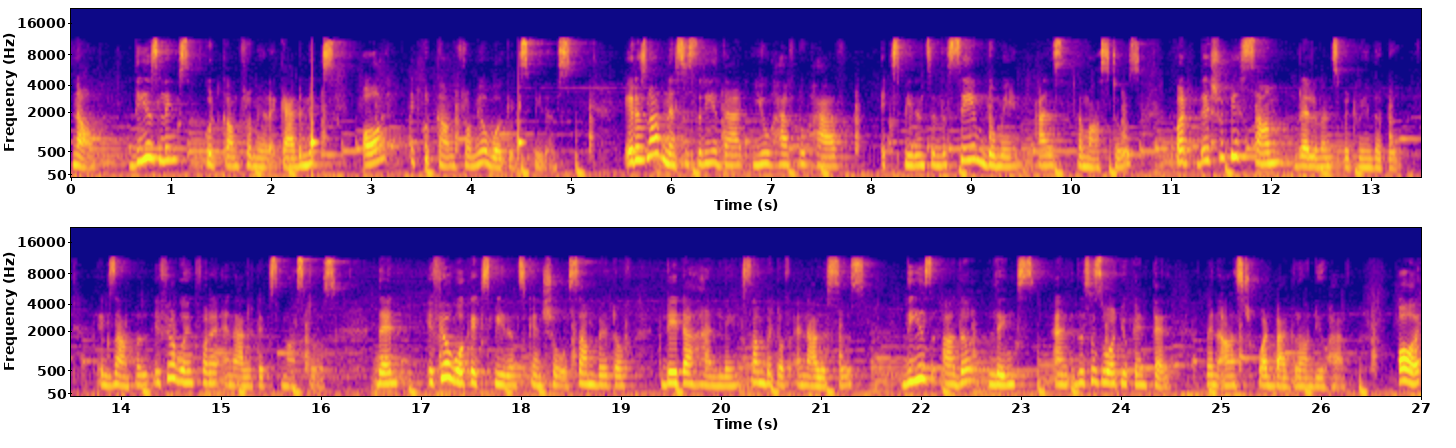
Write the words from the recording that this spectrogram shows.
Now, these links could come from your academics or it could come from your work experience. It is not necessary that you have to have experience in the same domain as the masters, but there should be some relevance between the two. Example, if you're going for an analytics masters, then if your work experience can show some bit of data handling, some bit of analysis, these are the links and this is what you can tell when asked what background you have. Or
